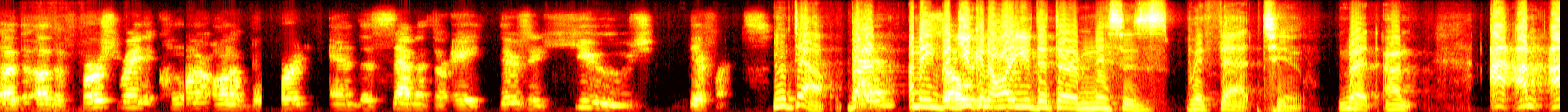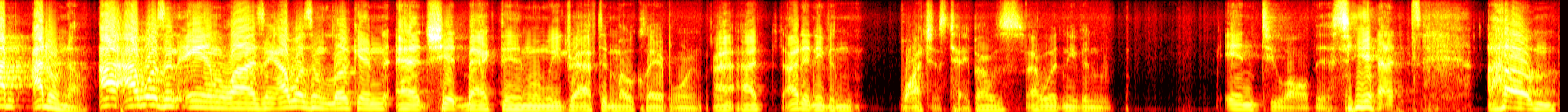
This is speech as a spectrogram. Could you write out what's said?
uh, the, uh, the first rated corner on a board and the seventh or eighth. There's a huge difference. No doubt. But And I mean, but you can argue that there are misses with that too. But um I, I'm, I'm, I don't know. I, I wasn't analyzing. I wasn't looking at shit back then when we drafted Mo Claiborne. I, I, I didn't even watch his tape. I was, I wasn't even into all this yet. Um,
